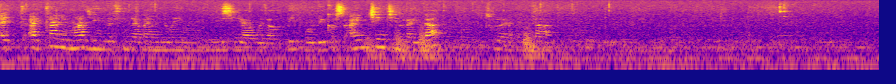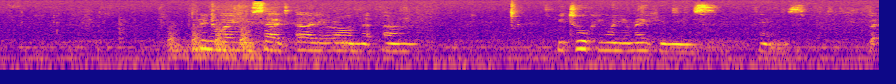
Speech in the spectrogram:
I, I can't imagine the thing that I'm doing this year without people because I'm changing like that to like that. in a way, you said earlier on that um, you're talking when you're making these things, but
